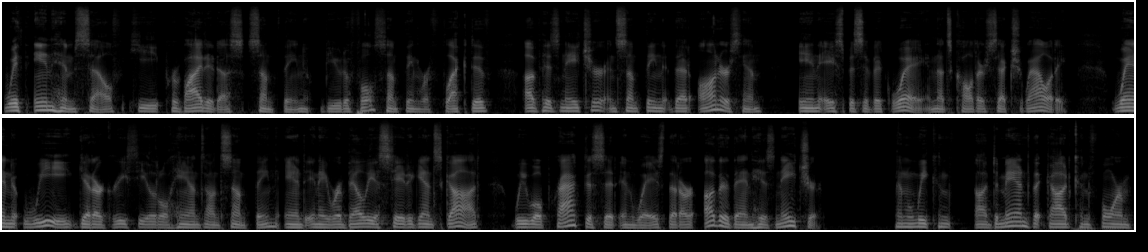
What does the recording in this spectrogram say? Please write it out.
within himself, he provided us something beautiful, something reflective of his nature, and something that honors him in a specific way. And that's called our sexuality. When we get our greasy little hands on something and in a rebellious state against God, we will practice it in ways that are other than his nature. And when we can uh, demand that God conform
